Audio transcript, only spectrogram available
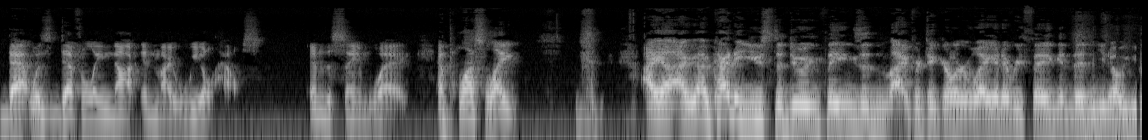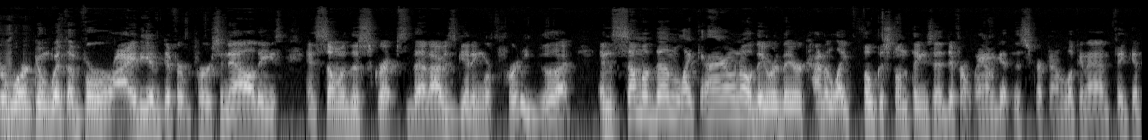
that was definitely not in my wheelhouse in the same way. And plus, like I, uh, I I'm kind of used to doing things in my particular way and everything, and then you know you're working with a variety of different personalities, and some of the scripts that I was getting were pretty good, and some of them like I don't know they were they were kind of like focused on things in a different way. I'm getting the script and I'm looking at it and thinking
